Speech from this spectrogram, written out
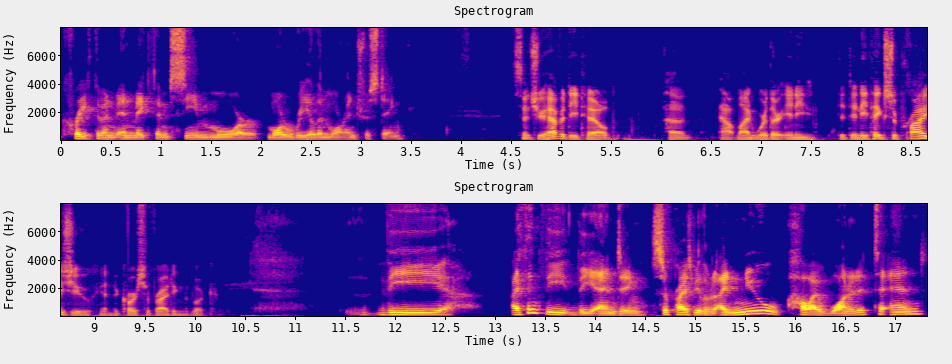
create them and, and make them seem more more real and more interesting. Since you have a detailed uh, outline, were there any Did anything surprise you in the course of writing the book? The I think the the ending surprised me a little bit. I knew how I wanted it to end,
